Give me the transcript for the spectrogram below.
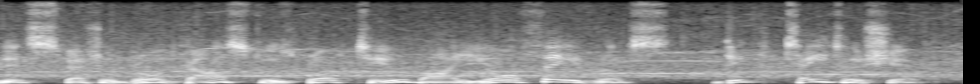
This special broadcast was brought to you by your favourites, Dictator Ship.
